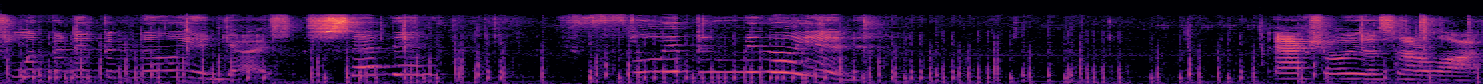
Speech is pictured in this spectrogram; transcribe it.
flippin' million, guys. Seven flippin' million. Actually, that's not a lot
